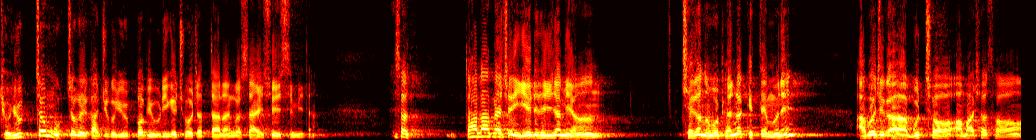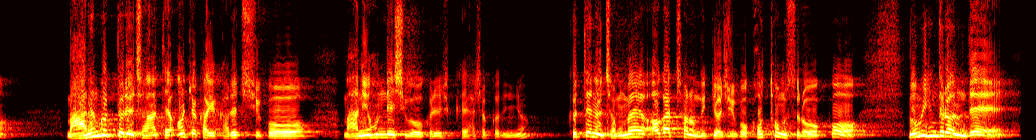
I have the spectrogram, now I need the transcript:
교육적 목적을 가지고 율법이 우리에게 주어졌다는 것을 알 수 있습니다. 그래서 또 하나 가지 예를 들자면 제가 너무 별났기 때문에 아버지가 무쳐 엄하셔서 많은 것들을 저한테 엄격하게 가르치고 많이 혼내시고 그렇게 하셨거든요. 그때는 정말 어가처럼 느껴지고 고통스러웠고 너무 힘들었는데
